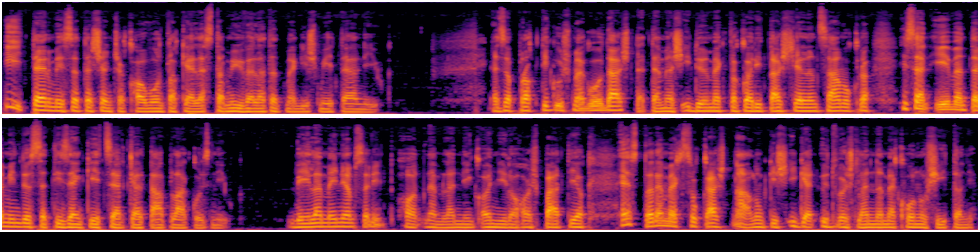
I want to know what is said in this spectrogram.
Így természetesen csak havonta kell ezt a műveletet megismételniük. Ez a praktikus megoldás tetemes idő megtakarítást jelent számokra, hiszen évente mindössze tizenkétszer kell táplálkozniuk. Véleményem szerint, ha nem lennénk annyira haspártiak, ezt a remek szokást nálunk is igen üdvös lenne meghonosítani.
